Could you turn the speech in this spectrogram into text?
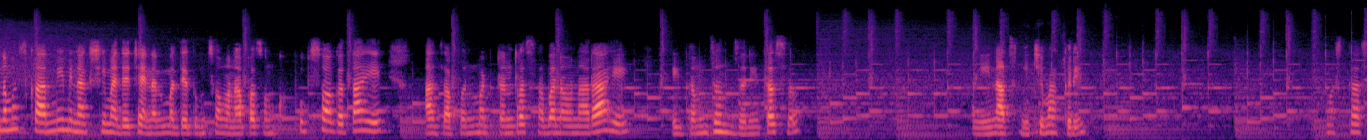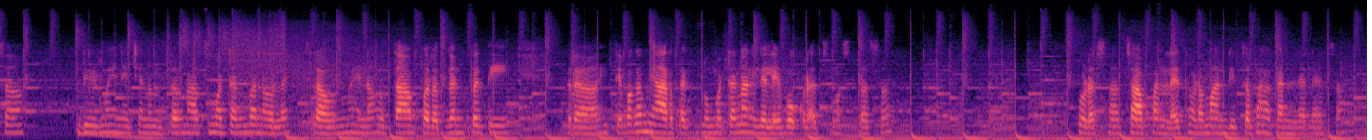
नमस्कार मी मीनाक्षी. माझ्या चॅनलमध्ये तुमचं मनापासून खूप खूप स्वागत आहे. आज आपण मटण रस्सा बनवणार आहे. एकदम झणझणीत असं. आणि नाचणीची भाकरी. मस्त असं दीड महिन्याच्या नंतर आज मटण बनवलंय. श्रावण महिना होता परत गणपती. तर इथे बघा मी अर्धा किलो मटण आणलेलं आहे बोकडाचं मस्त असं. थोडासा चाप आणलाय थोडा मांडीचा भाग आणलेला आहे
